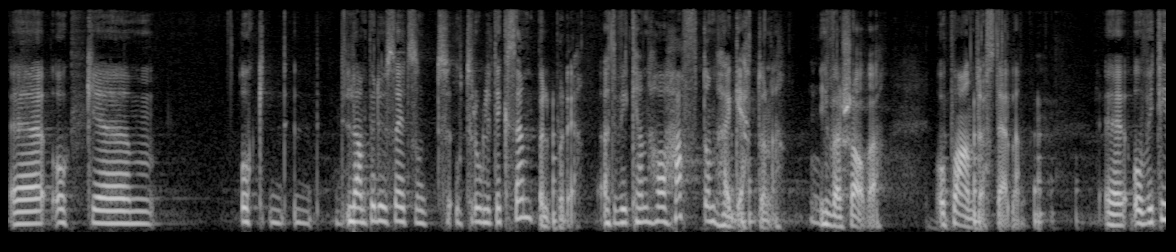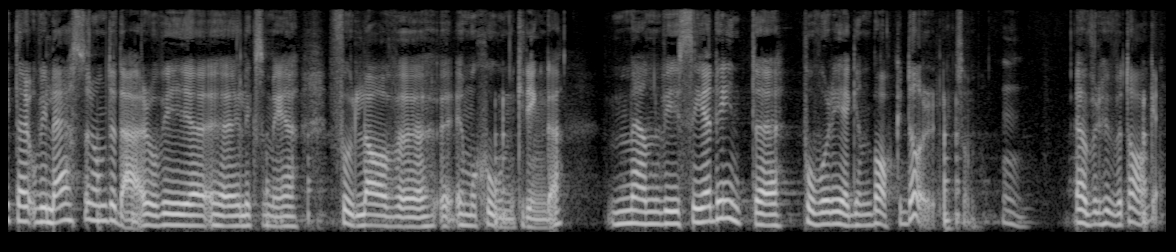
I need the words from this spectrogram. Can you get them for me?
Eh, och, ehm, och Lampedusa är ett sånt otroligt exempel på det. Att vi kan ha haft de här gettorna i Warszawa och på andra ställen. Eh, och vi, tittar, och vi läser om det där och vi eh, liksom är fulla av emotion kring det. Men vi ser det inte på vår egen bakdörr. Liksom. Mm överhuvudtaget.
